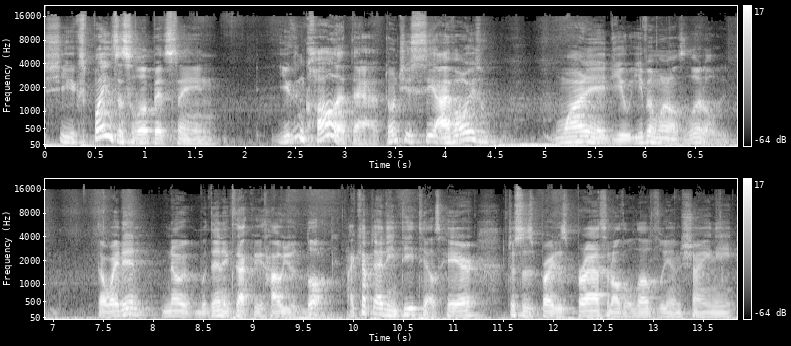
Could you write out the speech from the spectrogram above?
she explains this a little bit, saying, "You can call it that, don't you see? I've always wanted you, even when I was little, though I didn't know then exactly how you'd look. I kept adding details: hair, just as bright as brass, and all the lovely and shiny."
